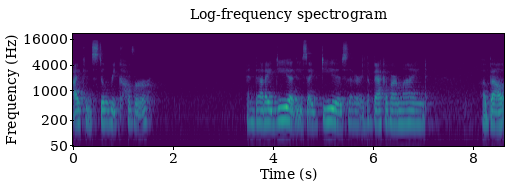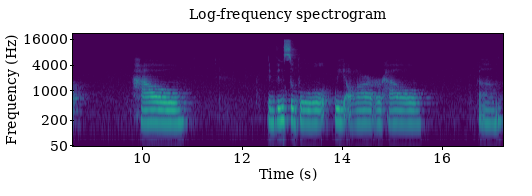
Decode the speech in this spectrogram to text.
I can still recover. And that idea, these ideas that are in the back of our mind about how invincible we are or how um,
